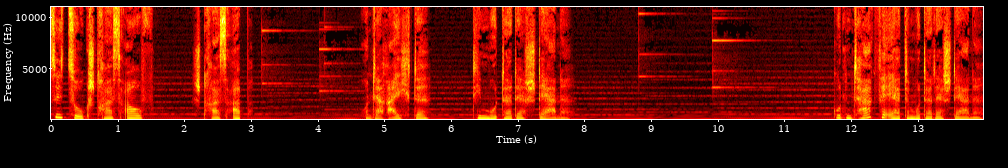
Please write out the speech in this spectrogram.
Sie zog Straß auf, Straß ab und erreichte die Mutter der Sterne. Guten Tag, verehrte Mutter der Sterne.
